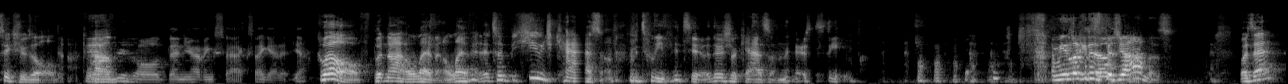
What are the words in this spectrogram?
Six years old. Twelve Um, years old, then you're having sex. I get it. Yeah. 12, but not 11. 11. It's a huge chasm between the two. There's your chasm there, Steve. I mean, look at his pajamas. What's that?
